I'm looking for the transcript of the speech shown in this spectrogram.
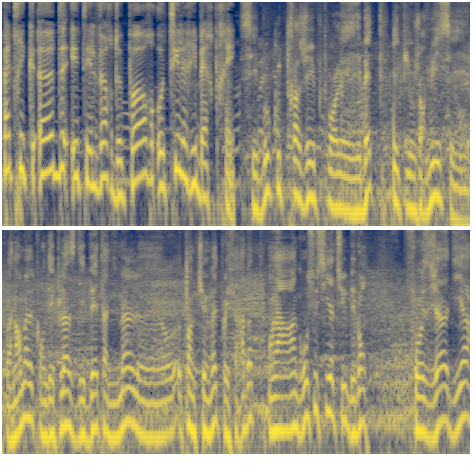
Patrick Hud est éleveur de porc au Tillery-Berpré. C'est beaucoup de trajets pour les bêtes. Et puis aujourd'hui, c'est pas normal qu'on déplace des bêtes animales autant de kilomètres pour les faire abattre. On a un gros souci là-dessus. Mais bon, faut déjà dire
